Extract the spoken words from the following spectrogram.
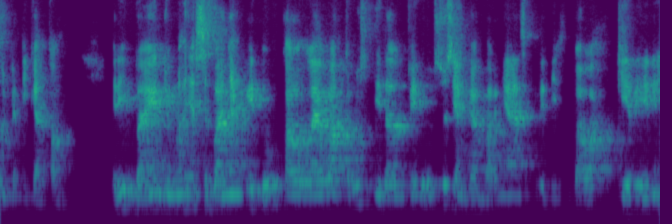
sampai 3 ton. Jadi bayangin jumlahnya sebanyak itu kalau lewat terus di dalam video usus yang gambarnya seperti di bawah kiri ini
